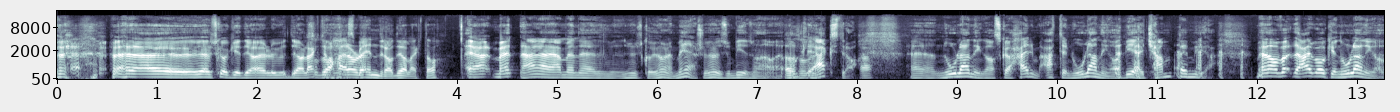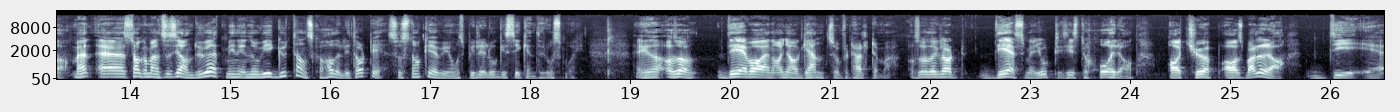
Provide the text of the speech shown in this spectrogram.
jeg husker ikke dialekten. Så da, her har du endra dialekter? Men, nei, nei, men eh, nå skal gjøre det mer, så det blir det sånn ordentlig ekstra. Eh, nordlendinger skal herme etter nordlendinger, det blir kjempemye. Men han- det her var ikke nordlendinger, da. Men snakker snakka med en så sier han du vet, mine, når vi guttene skal ha det litt artig, så snakker vi om spillelogistikken til Rosenborg. Altså, det var en annen agent som fortalte meg. Altså, det er klart, det som er gjort de siste årene av kjøp av spillere, det er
